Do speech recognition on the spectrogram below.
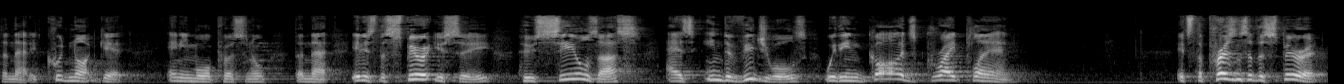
than that. It could not get any more personal than that. It is the Spirit, you see, who seals us as individuals within God's great plan. It's the presence of the Spirit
